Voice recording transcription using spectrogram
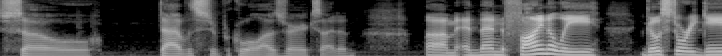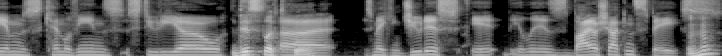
So that was super cool. I was very excited. Um and then finally ghost story games ken levine's studio. This looked cool. Uh is making judas it, it is bioshock in space Mhm.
